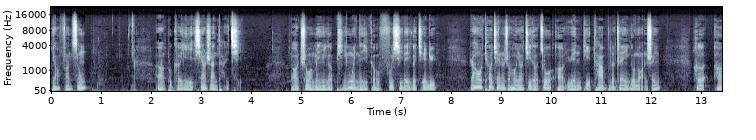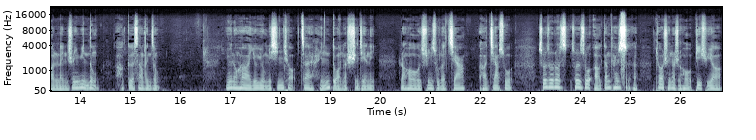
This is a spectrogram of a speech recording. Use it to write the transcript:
要放松，啊，不可以向上抬起，保持我们一个平稳的一个呼吸的一个节律。然后跳前的时候要记得做啊原地踏步的这样一个暖身和呃冷身运动啊各三分钟。因为的话，由于我们心跳在很短的时间内，然后迅速的加啊加速，所以说呢，所以说啊，刚开始跳绳的时候，必须要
